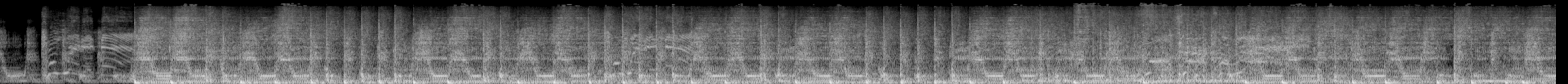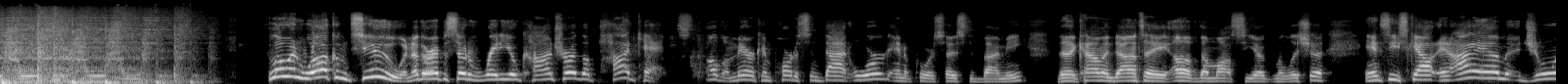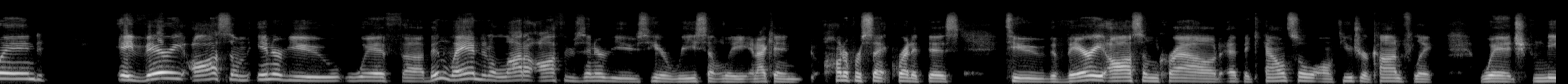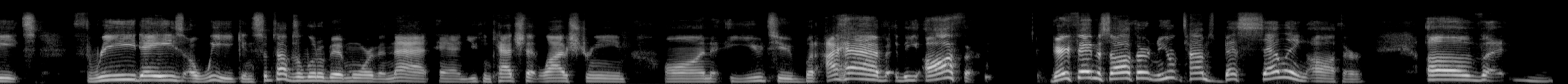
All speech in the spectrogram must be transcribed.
Hello welcome to another episode of Radio Contra, the podcast of AmericanPartisan.org, and of course, hosted by me, the Commandante of the Mossy Oak Militia, NC Scout. And I am joined a very awesome interview with uh, been landing a lot of authors interviews here recently and i can 100% credit this to the very awesome crowd at the council on future conflict which meets three days a week and sometimes a little bit more than that and you can catch that live stream on youtube but i have the author very famous author new york times best-selling author of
